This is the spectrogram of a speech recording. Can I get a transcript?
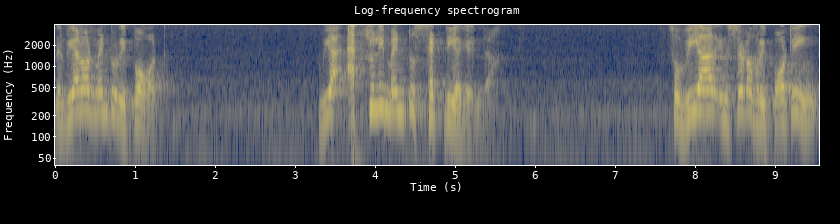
that we are not meant to report, we are actually meant to set the agenda. So we are, instead of reporting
